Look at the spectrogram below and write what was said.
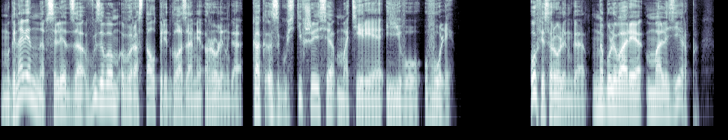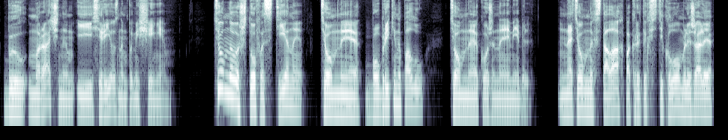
мгновенно вслед за вызовом вырастал перед глазами Роллинга, как сгустившаяся материя его воли. Офис Роллинга на бульваре Мальзерб был мрачным и серьезным помещением. Темного штофа стены, темные бобрики на полу, темная кожаная мебель. На темных столах, покрытых стеклом, лежали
